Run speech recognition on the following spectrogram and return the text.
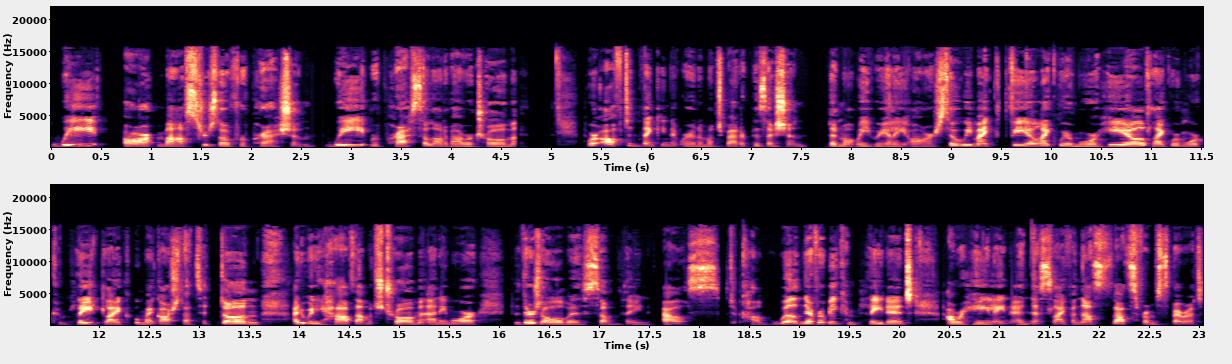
we are masters of repression. We repress a lot of our trauma. We're often thinking that we're in a much better position than what we really are. So we might feel like we're more healed, like we're more complete, like, oh my gosh, that's it done. I don't really have that much trauma anymore. There's always something else to come. We'll never be completed our healing in this life. And that's that's from spirit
